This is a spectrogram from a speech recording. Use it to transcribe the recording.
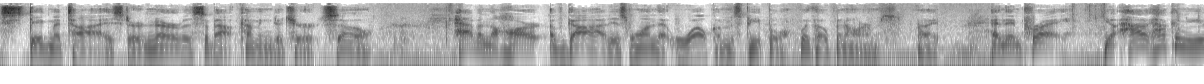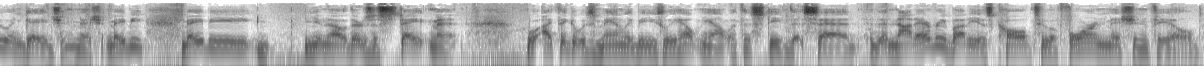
stigmatized or nervous about coming to church. So, having the heart of God is one that welcomes people with open arms, right? And then pray. You know, how, how can you engage in mission? Maybe, maybe, you know, there's a statement. Well, I think it was Manley Beasley. Help me out with this, Steve. That said that not everybody is called to a foreign mission field,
